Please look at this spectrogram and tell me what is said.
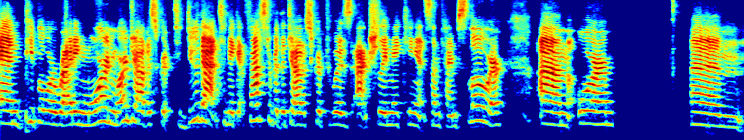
And people were writing more and more JavaScript to do that to make it faster, but the JavaScript was actually making it sometimes slower. Um, or um,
